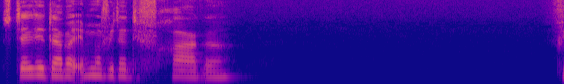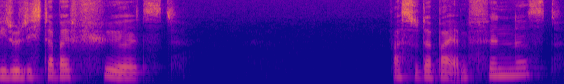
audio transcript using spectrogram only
Stell dir dabei immer wieder die Frage, wie du dich dabei fühlst, was du dabei empfindest,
